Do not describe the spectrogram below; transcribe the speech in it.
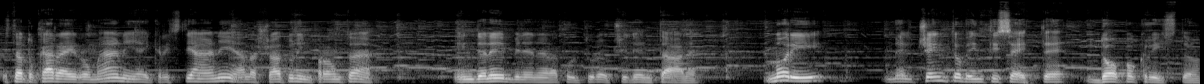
è stato caro ai romani e ai cristiani e ha lasciato un'impronta indelebile nella cultura occidentale. Morì nel 127 d.C.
